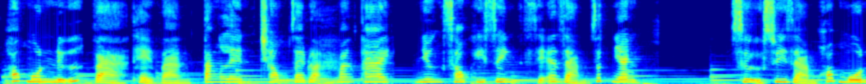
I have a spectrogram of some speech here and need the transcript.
hormone nữ và thẻ vàng tăng lên trong giai đoạn mang thai nhưng sau khi sinh sẽ giảm rất nhanh. Sự suy giảm hormone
